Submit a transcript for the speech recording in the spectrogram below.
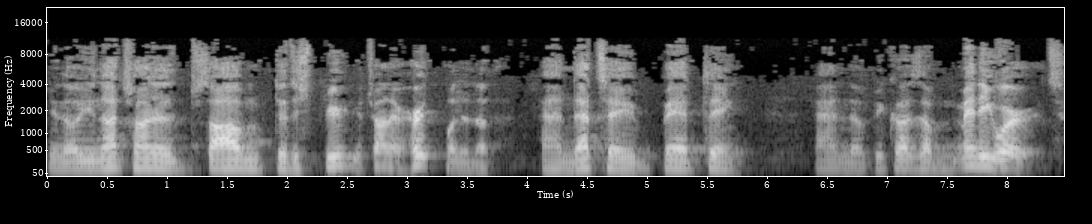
You know, you're not trying to solve the dispute, you're trying to hurt one another. And that's a bad thing. And uh, because of many words,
